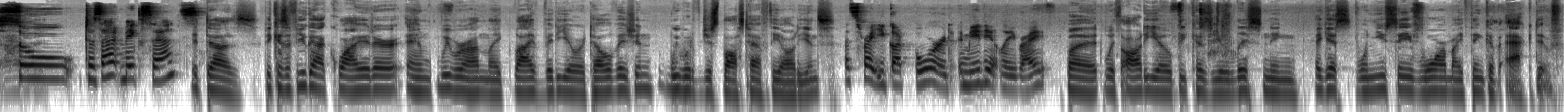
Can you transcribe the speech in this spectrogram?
So, does that make sense? It does. Because if you got quieter and we were on like live video or television, we would have just lost half the audience. That's right. You got bored immediately, right? But with audio, because you're listening, I guess when you say warm, I think of active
